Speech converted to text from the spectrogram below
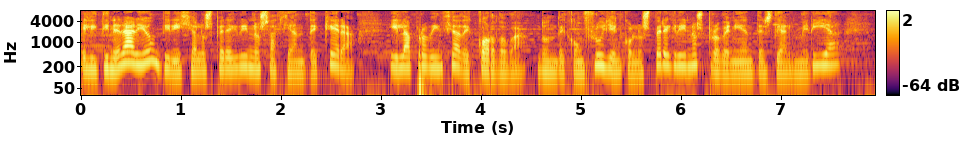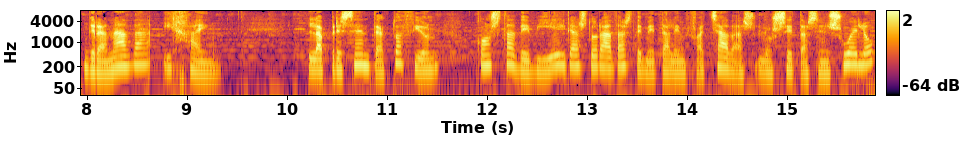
El itinerario dirige a los peregrinos hacia Antequera y la provincia de Córdoba, donde confluyen con los peregrinos provenientes de Almería, Granada y Jaén. La presente actuación consta de vieiras doradas de metal en fachadas, losetas en suelo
